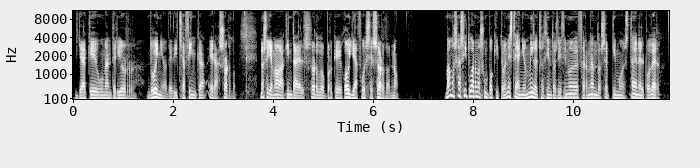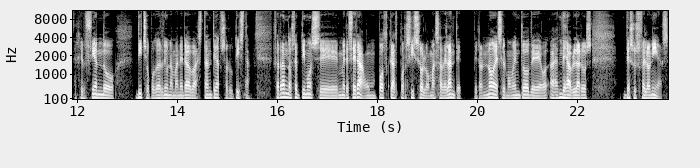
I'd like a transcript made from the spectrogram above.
ya que un anterior dueño de dicha finca era sordo. No se llamaba Quinta del Sordo porque Goya fuese sordo, no. Vamos a situarnos un poquito. En este año 1819 Fernando VII está en el poder, ejerciendo dicho poder de una manera bastante absolutista. Fernando VII se merecerá un podcast por sí solo más adelante, pero no es el momento de, de hablaros de sus felonías.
